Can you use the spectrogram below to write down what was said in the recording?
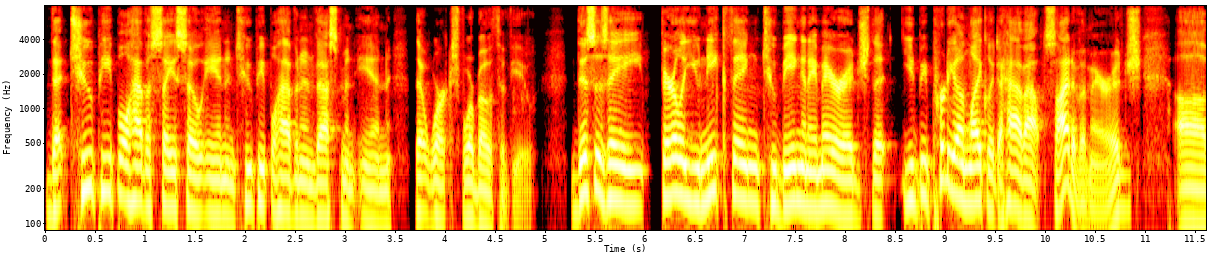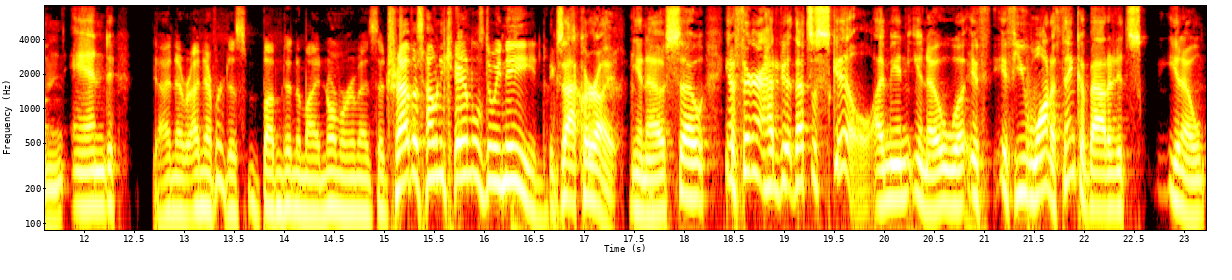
that two people have a say so in and two people have an investment in that works for both of you. This is a fairly unique thing to being in a marriage that you'd be pretty unlikely to have outside of a marriage. Um, and yeah, I never, I never just bumped into my normal room and said, "Travis, how many candles do we need?" Exactly right. You know, so you know, figuring out how to do it—that's a skill. I mean, you know, if if you want to think about it, it's you know,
